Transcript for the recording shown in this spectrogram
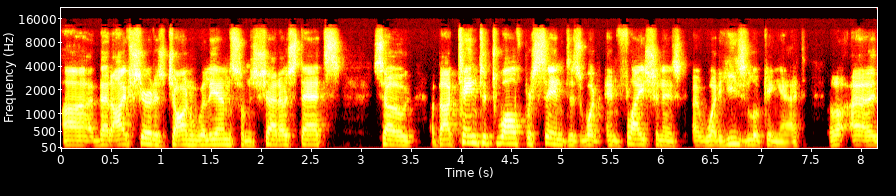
uh, that I've shared is John Williams from Shadow Stats. So about 10 to 12 percent is what inflation is, uh, what he's looking at uh, uh,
